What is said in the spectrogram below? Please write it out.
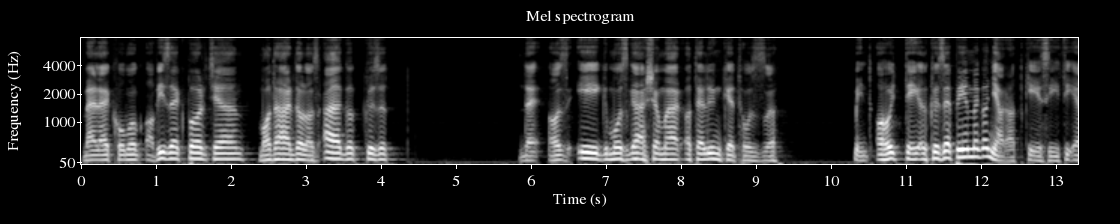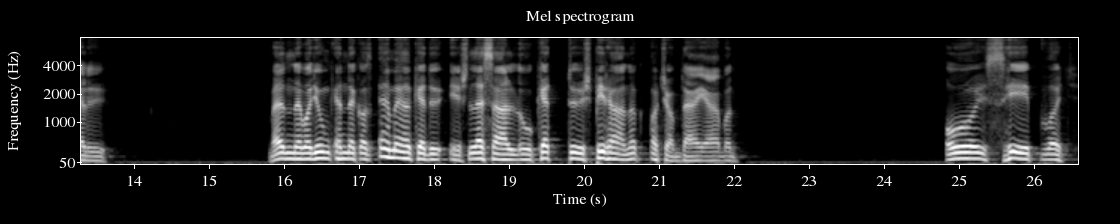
meleg homok a vizek partján, madárdal az ágak között. De az ég mozgása már a telünket hozza, mint ahogy tél közepén meg a nyarat készíti elő. Benne vagyunk ennek az emelkedő és leszálló kettő spirálnak a csapdájában. Oly szép vagy!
